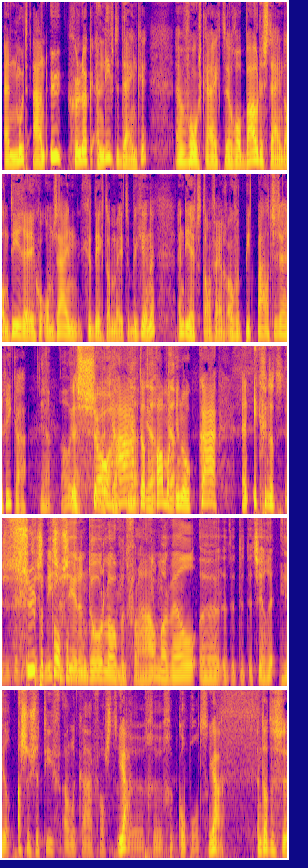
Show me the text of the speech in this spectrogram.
en moet aan u geluk en liefde denken. En vervolgens krijgt eh, Rob Boudestein dan die regel om zijn gedicht dan mee te beginnen. En die heeft het dan verder over Piet Paaltjes en Rika. Ja. Oh, ja, dus zo tuurlijk, haakt ja, dat allemaal in elkaar. En ik vind dat Dus het is, super het is niet tof zozeer een doorlopend verhaal, maar wel eh, het, het, het is heel, heel associatief aan elkaar vast eh, ge- gekoppeld. Ja, en dat is, eh,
